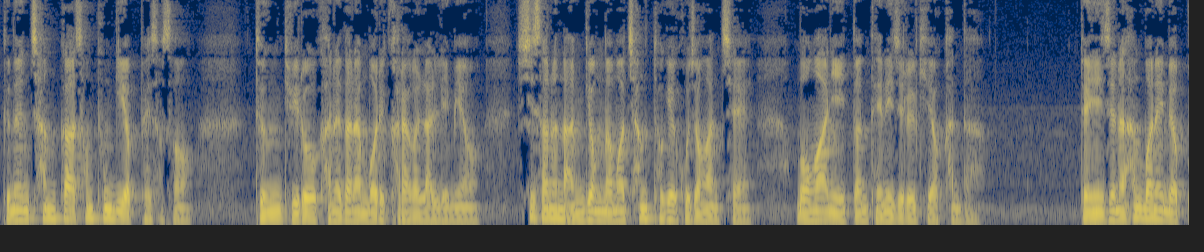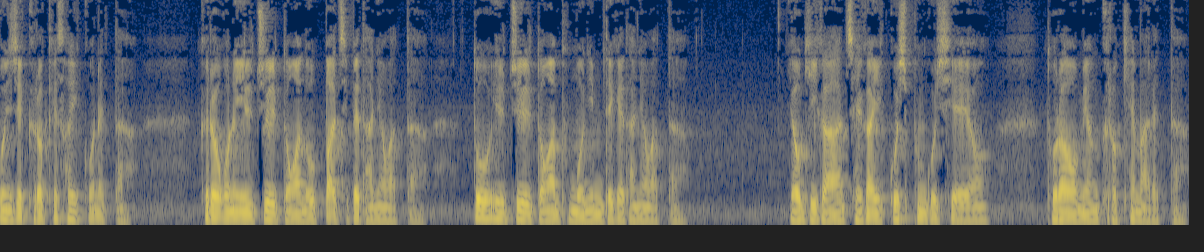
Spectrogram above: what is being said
그는 창가 선풍기 옆에 서서 등 뒤로 가느다란 머리카락을 날리며 시선은 안경 너머 창턱에 고정한 채 멍하니 있던 데니즈를 기억한다. 데니즈는 한 번에 몇 분씩 그렇게 서 있곤 했다. 그러고는 일주일 동안 오빠 집에 다녀왔다. 또 일주일 동안 부모님 댁에 다녀왔다. 여기가 제가 있고 싶은 곳이에요. 돌아오면 그렇게 말했다.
